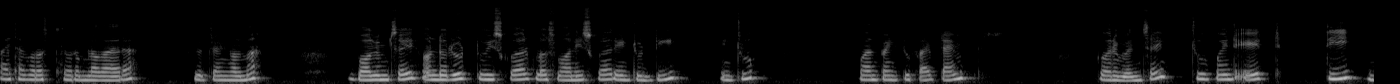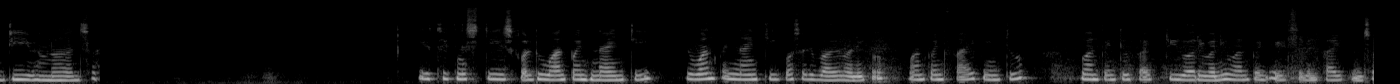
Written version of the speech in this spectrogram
पाइथागोरस थ्योरम लगाएर यो ट्राइङ्गलमा भल्युम चाहिँ under root two square plus one square into D into one point two five times गऱ्यो भने चाहिँ टु पोइन्ट एट टिडी हुन जान्छ। यो thickness t is equal to one point nine t. यो वान पोइन्ट नाइन टी कसरी भयो भनेको? One point five into one point two five t गऱ्यो भने one point eight seven five हुन्छ।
